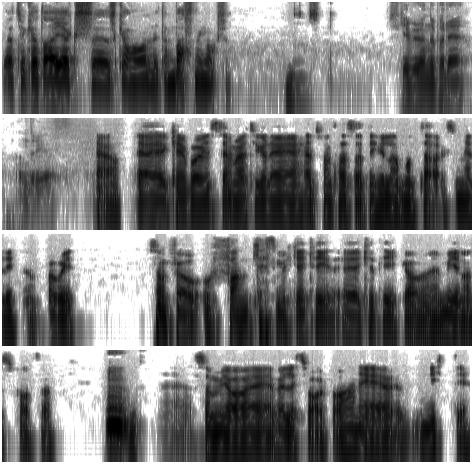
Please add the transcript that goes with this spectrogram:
jag tycker att Ajax eh, ska ha en liten bassning också. Skriver du under på det, Andreas? Ja, jag kan ju bara instämma. Jag tycker det är helt fantastiskt att du hyllar Montari som är lite en favorit. Som får ofantligt mycket kri- kritik av Milans supportrar. Mm. Som jag är väldigt svag för. Han är nyttig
